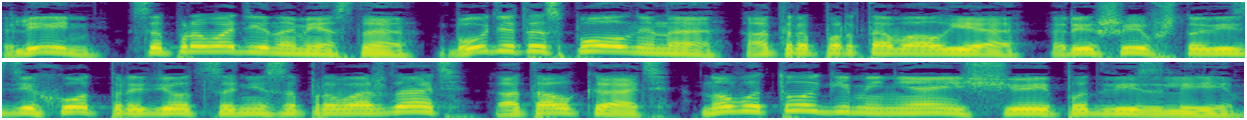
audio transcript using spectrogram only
Лень, сопроводи на место. Будет исполнено», – отрапортовал я, решив, что вездеход придется не сопровождать, а толкать. Но в итоге меня еще и подвезли.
